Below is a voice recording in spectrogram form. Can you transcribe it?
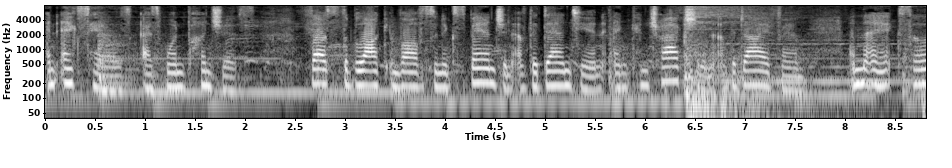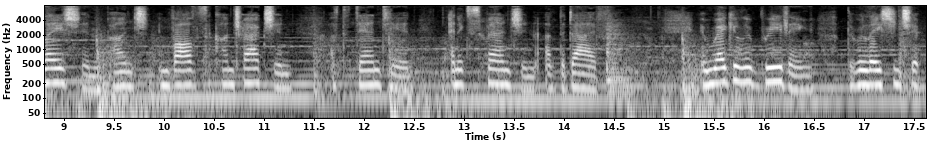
and exhales as one punches. Thus, the block involves an expansion of the dantian and contraction of the diaphragm, and the exhalation punch involves the contraction of the dantian and expansion of the diaphragm. In regular breathing, the relationship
